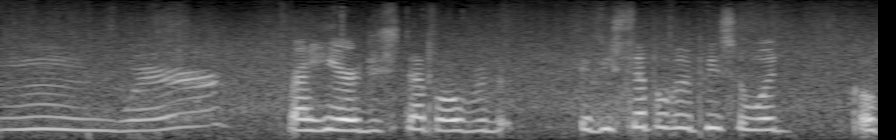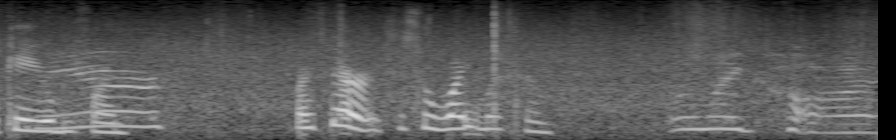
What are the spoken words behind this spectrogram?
Mm, where? Right here, just step over the, if you step over the piece of wood, okay, you'll be fine. Right there, it's just a white mushroom. Oh my gosh.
